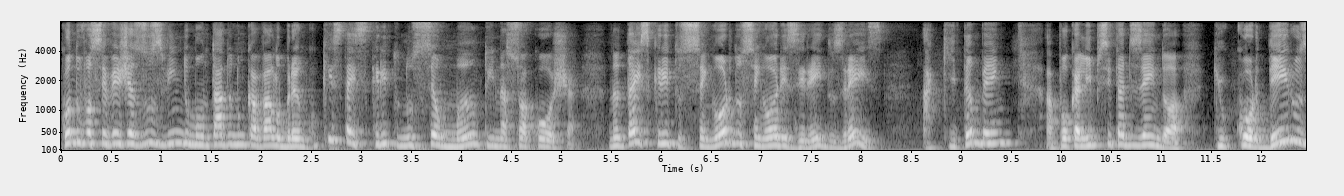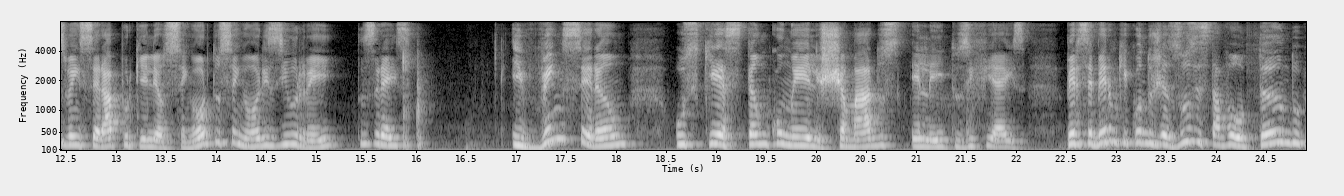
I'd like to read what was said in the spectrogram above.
Quando você vê Jesus vindo montado num cavalo branco, o que está escrito no seu manto e na sua coxa? Não está escrito Senhor dos Senhores e Rei dos Reis? Aqui também. Apocalipse está dizendo ó, que o Cordeiro os vencerá porque ele é o Senhor dos Senhores e o Rei dos Reis. E vencerão os que estão com ele, chamados eleitos e fiéis. Perceberam que quando Jesus está voltando,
